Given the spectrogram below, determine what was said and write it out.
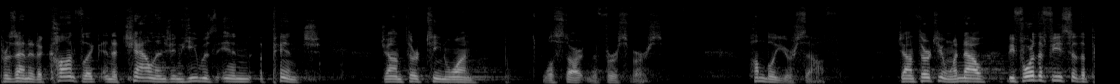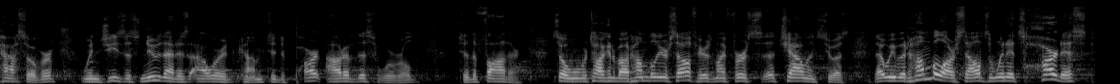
presented a conflict and a challenge and he was in a pinch. John 13, 1. We'll start in the first verse. Humble yourself. John 13, 1. Now, before the feast of the Passover, when Jesus knew that his hour had come to depart out of this world to the Father. So, when we're talking about humble yourself, here's my first uh, challenge to us that we would humble ourselves when it's hardest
